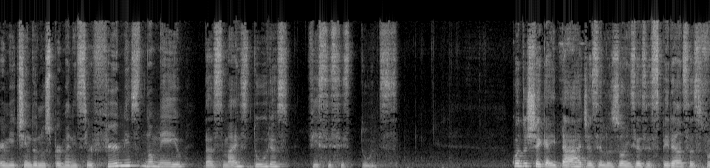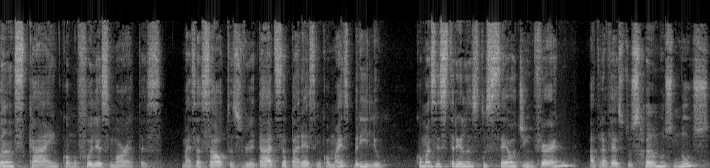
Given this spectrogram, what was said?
permitindo-nos permanecer firmes no meio das mais duras vicissitudes. Quando chega a idade, as ilusões e as esperanças vãs caem como folhas mortas, mas as altas verdades aparecem com mais brilho, como as estrelas do céu de inverno através dos ramos nus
